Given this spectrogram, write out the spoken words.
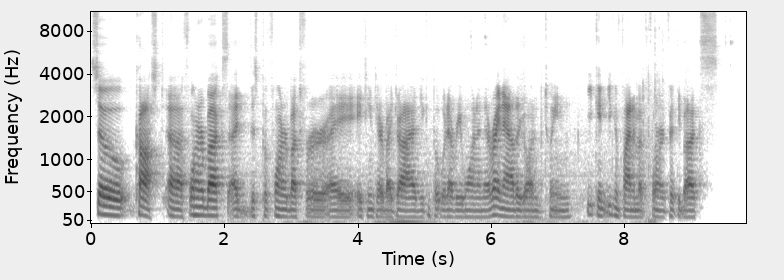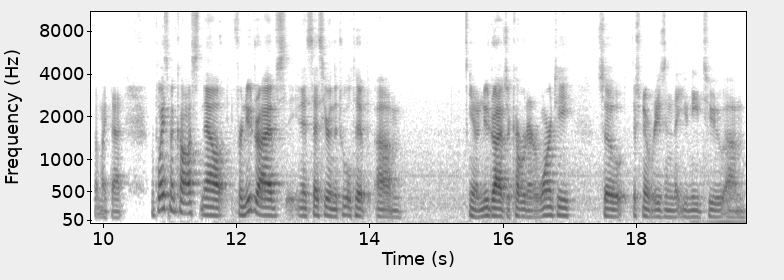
so cost uh, 400 bucks. I just put 400 bucks for a 18 terabyte drive. You can put whatever you want in there. Right now, they're going between. You can you can find them at 450 bucks, something like that. Replacement cost. Now for new drives, it says here in the tooltip, um, you know, new drives are covered under warranty, so there's no reason that you need to, um,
